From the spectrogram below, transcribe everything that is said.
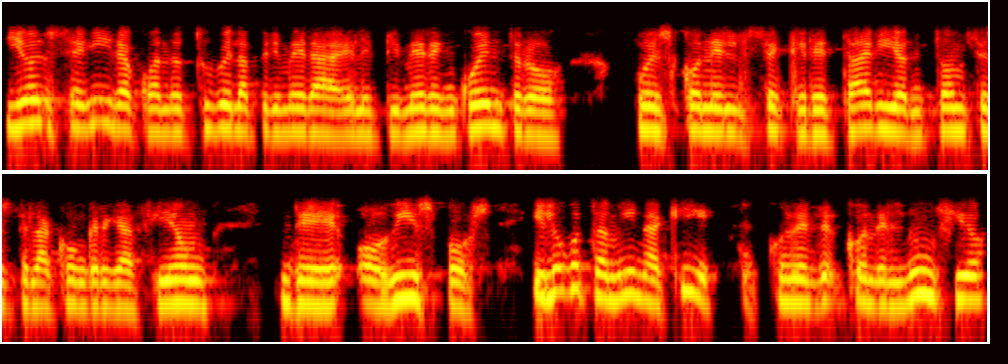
yo enseguida cuando tuve la primera, el primer encuentro, pues con el secretario entonces de la congregación de obispos y luego también aquí con el, con el nuncio,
